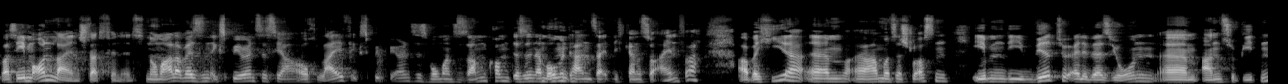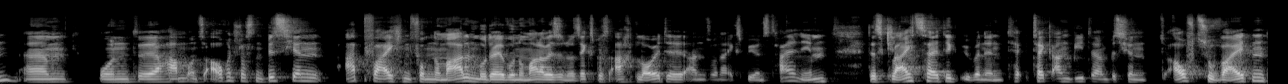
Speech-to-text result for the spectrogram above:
was eben online stattfindet. Normalerweise sind Experiences ja auch Live-Experiences, wo man zusammenkommt. Das ist in der momentanen Zeit nicht ganz so einfach. Aber hier ähm, haben wir uns entschlossen, eben die virtuelle Version ähm, anzubieten ähm, und äh, haben uns auch entschlossen, ein bisschen abweichen vom normalen Modell, wo normalerweise nur sechs bis acht Leute an so einer Experience teilnehmen, das gleichzeitig über einen Tech-Anbieter ein bisschen aufzuweiten,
